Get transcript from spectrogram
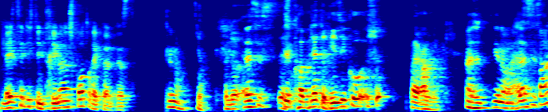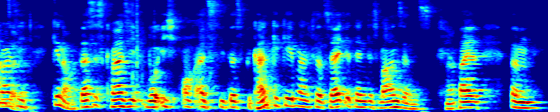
gleichzeitig den Trainer und Sportdirektor lässt. Genau. Ja. Also Das ist, das komplette Risiko ist bei Rangnick. Also genau, Das das, ist ist Wahnsinn. quasi, genau, das ist quasi, wo ich auch, als die das bekannt gegeben haben, gesagt, seid ihr denn des Wahnsinns? Ja. Weil ähm,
